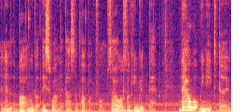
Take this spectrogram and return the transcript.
and then at the bottom we've got this one that does the pop-up form. So all's looking good there. Now what we need to do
